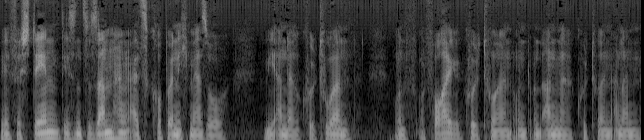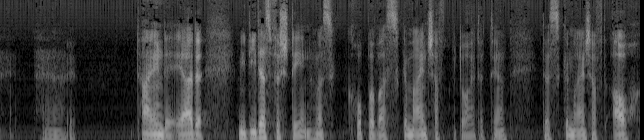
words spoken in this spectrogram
Wir verstehen diesen Zusammenhang als Gruppe nicht mehr so wie andere Kulturen und, und vorherige Kulturen und, und andere Kulturen in anderen Teilen der Erde, wie die das verstehen, was Gruppe, was Gemeinschaft bedeutet. Ja. Dass Gemeinschaft auch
